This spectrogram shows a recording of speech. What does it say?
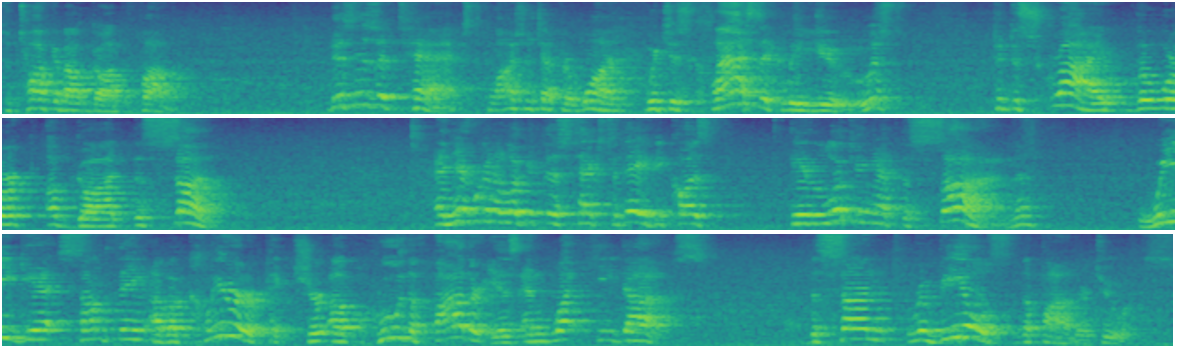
to talk about God the Father. This is a text, Colossians chapter 1, which is classically used to describe the work of God the Son. And yet we're going to look at this text today because in looking at the Son, we get something of a clearer picture of who the Father is and what he does. The Son reveals the Father to us.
